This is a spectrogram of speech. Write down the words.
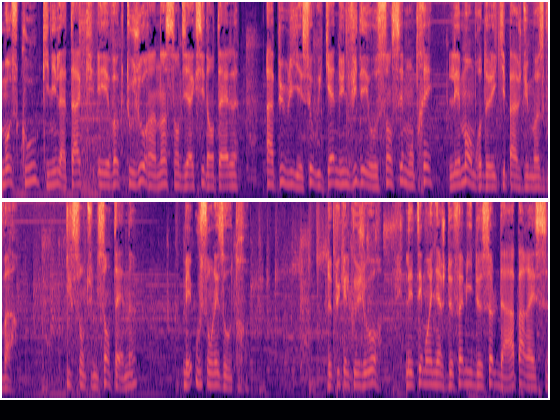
Moscou, qui nie l'attaque et évoque toujours un incendie accidentel, a publié ce week-end une vidéo censée montrer les membres de l'équipage du Moskva. Ils sont une centaine, mais où sont les autres? Depuis quelques jours, les témoignages de familles de soldats apparaissent.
